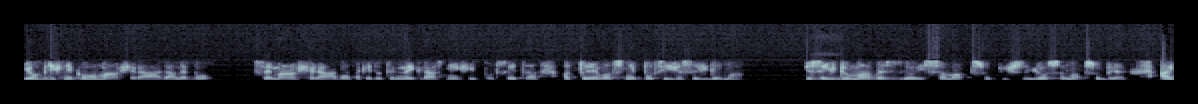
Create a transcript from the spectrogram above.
jo, když někoho máš ráda, nebo se máš ráda, tak je to ten nejkrásnější pocit a, a to je vlastně pocit, že jsi doma. Že jsi doma ve zdroji sama v sobě, jo, sama v sobě. Ať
